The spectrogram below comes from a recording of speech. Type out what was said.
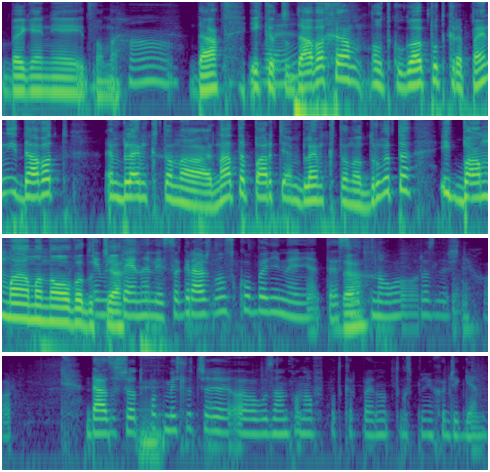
БГ ние идваме. Аха. Да, и Добре. като даваха от кого е подкрепен и дават емблемката на едната партия, емблемката на другата и бам, Мая Манолова до Еми, тях. те нали са гражданско обединение. Те са Да. от много различни хора. Да, защото Е. пък мисля, че а, Лозан Панов е подкрепен от господин Хаджигенов.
